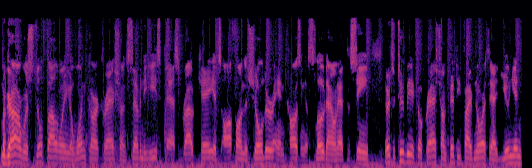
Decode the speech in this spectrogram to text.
McGraw, we're still following a one car crash on 70 East past Route K. It's off on the shoulder and causing a slowdown at the scene. There's a two vehicle crash on 55 North at Union.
